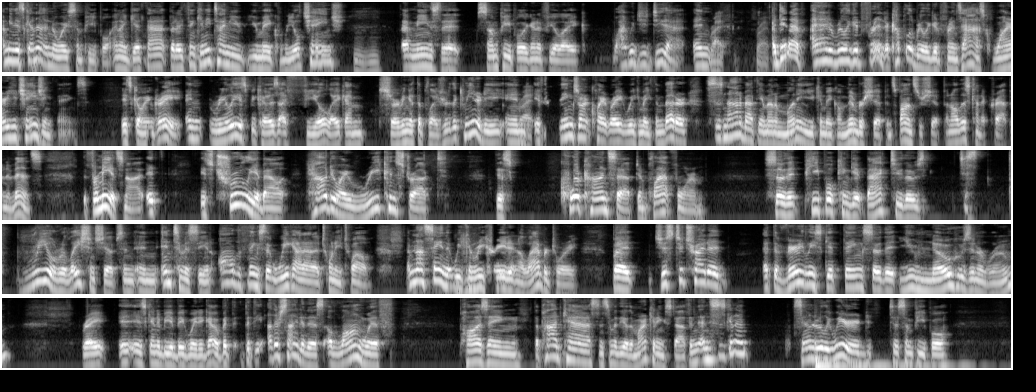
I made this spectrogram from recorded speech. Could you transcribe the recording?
I mean, it's going to annoy some people, and I get that, but I think anytime you you make real change, Mhm. that means that some people are going to feel like, why would you do that? And Right. Right. I did have I had a really good friend, a couple of really good friends ask, "Why are you changing things?" It's going great. And really it's because I feel like I'm serving at the pleasure of the community and Right. if things aren't quite right, we can make them better. This is not about the amount of money you can make on membership and sponsorship and all this kind of crap and events. For me it's not. It it's truly about how do I reconstruct this core concept and platform so that people can get back to those just real relationships and, and intimacy and all the things that we got out of 2012. I'm not saying that we can mm-hmm. recreate it in a laboratory, but just to try to, at the very least, get things so that you know who's in a room, right, is going to be a big way to go. But but the other side of this, along with pausing the podcast and some of the other marketing stuff, and, and this is going to sound really weird to some people,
